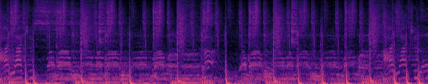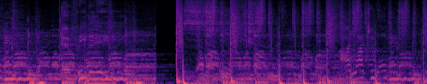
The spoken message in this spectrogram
I'd like to. To love you every day. I'd like to love you.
